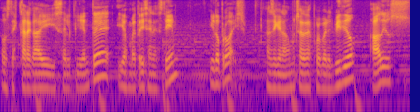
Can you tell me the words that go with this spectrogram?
os descargáis el cliente y os metéis en Steam y lo probáis. Así que nada, muchas gracias por ver el vídeo, adiós.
